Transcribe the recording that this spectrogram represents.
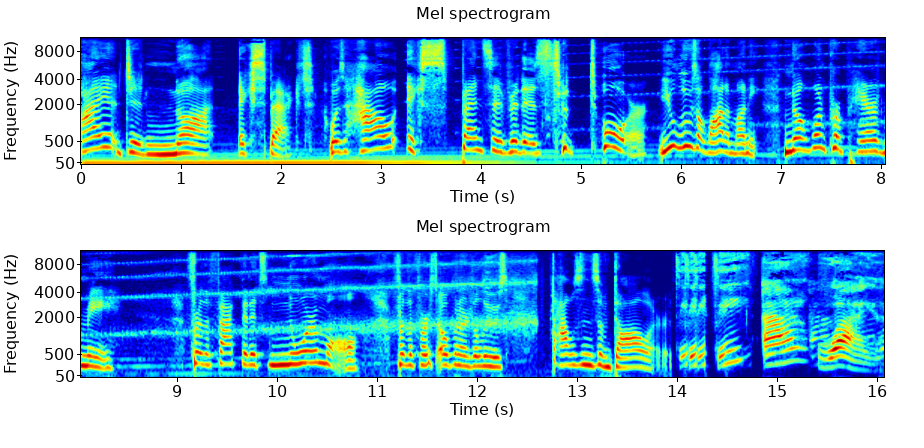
I did not expect was how expensive it is to tour. You lose a lot of money. No one prepared me for the fact that it's normal for the first opener to lose thousands of dollars. DIY.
